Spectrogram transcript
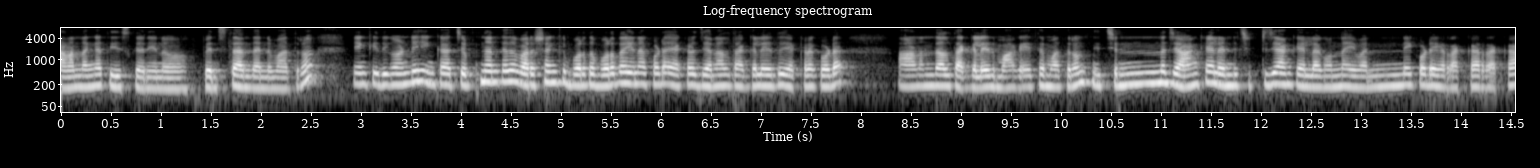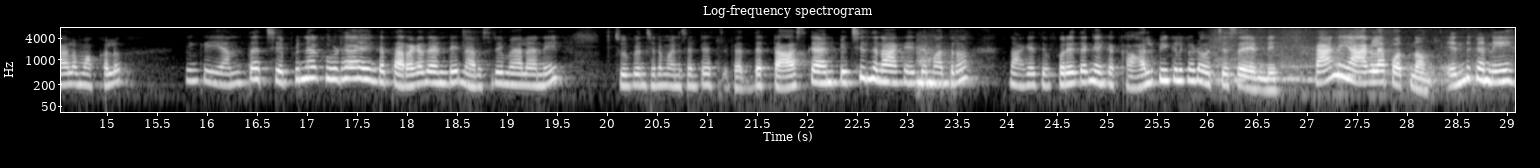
ఆనందంగా తీసుకొని నేను పెంచుతాను దాన్ని మాత్రం. ఇంక ఇదిగోండి ఇంకా చెప్తున్నాను కదా వర్షంకి బురద బురద అయినా కూడా ఎక్కడ జనాలు తగ్గలేదు ఎక్కడ కూడా ఆనందాలు తగ్గలేదు. మాకైతే మాత్రం ఈ చిన్న జాంకాయలు అండి చిట్టి జాంకాయలాగా ఉన్నాయి. ఇవన్నీ కూడా రకరకాల మొక్కలు. ఇంకా ఎంత చెప్పినా కూడా ఇంకా తరగదండి నర్సరీ మేళని. చూపించడం అనేసి అంటే పెద్ద టాస్క్ అనిపించింది నాకైతే మాత్రం. నాకైతే విపరీతంగా ఇంకా కాలు పీకులు కూడా వచ్చేసాయండి. కానీ ఆగలేకపోతున్నాం. ఎందుకని?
